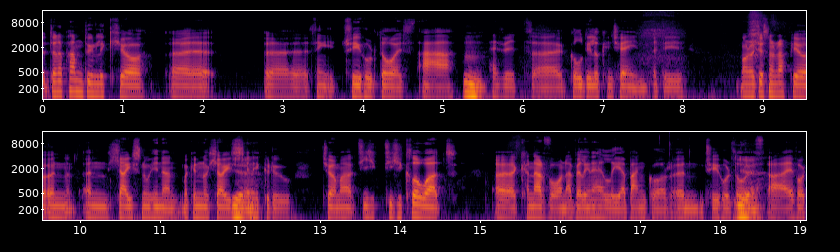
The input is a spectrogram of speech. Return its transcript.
Dyna pam dwi'n licio uh, uh, thingy, tri hwrdoedd a mm. hefyd uh, Goldie Looking Chain ydy Mae nhw jyst yn rapio yn, yn llais nhw hunan. Mae gen nhw llais yeah. unigryw. Mae Ti chi clywed uh, Cynarfon a Felinheli a Bangor yn tri hwrdoedd. Yeah. A efo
